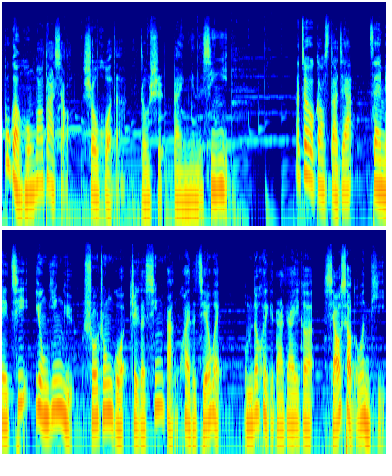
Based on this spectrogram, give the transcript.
不管红包大小，收获的都是拜年的心意。那最后告诉大家，在每期用英语说中国这个新板块的结尾，我们都会给大家一个小小的问题，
